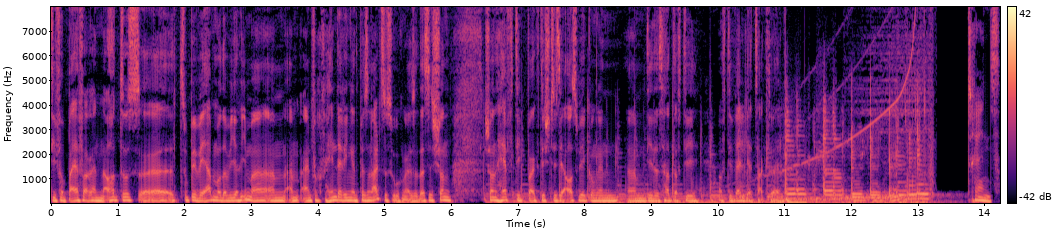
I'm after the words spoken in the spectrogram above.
die vorbeifahrenden Autos äh, zu bewerben oder wie auch immer, ähm, einfach händeringend Personal zu suchen. Also das ist schon, schon heftig praktisch, diese Auswirkungen, ähm, die das hat auf die, auf die Welt jetzt aktuell. Trends?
